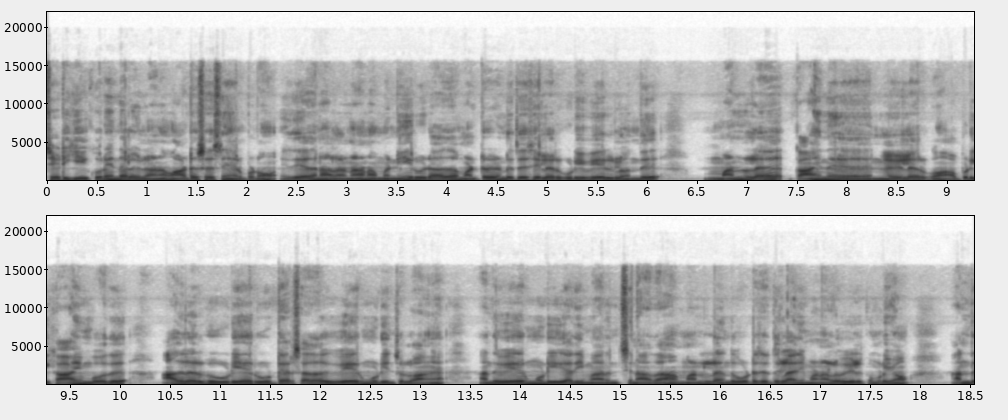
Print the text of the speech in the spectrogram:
செடிக்கு குறைந்த அளவிலான வாட்டர் ஸ்ட்ரெஸ்ஸும் ஏற்படும். இது எதனாலனா நம்ம நீர் விடாத மற்ற ரெண்டு திசையில் இருக்கக்கூடிய வேர்கள் வந்து மண்ணில் காய்ந்த நிலையில் இருக்கும். அப்படி காயும் போது அதில் இருக்கக்கூடிய ரூட்டர்ஸ் அதாவது வேர்முடின்னு சொல்லுவாங்க. அந்த வேர்முடி அதிகமாக இருந்துச்சுன்னா தான் மண்ணிலேருந்து ஊட்டச்சத்துக்கள் அதிகமான அளவு இழுக்க முடியும். அந்த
